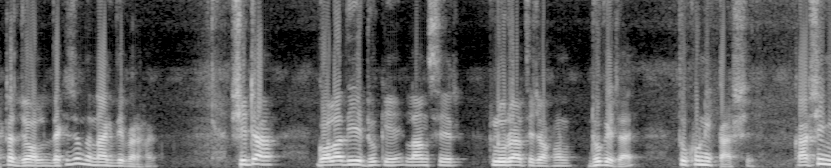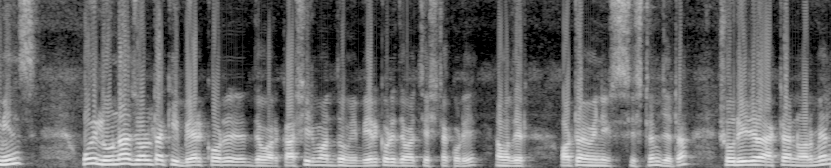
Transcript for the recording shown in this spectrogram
একটা জল, দেখেছেন তো নাক দিয়ে বের হয়। সেটা গলা দিয়ে ঢুকে লাংসের প্লুরাতে যখন ঢুকে যায়, তখনই কাশি। কাশি মিন্স ওই লোনা জলটা কি বের করে দেওয়ার, কাশির মাধ্যমে বের করে দেওয়ার চেষ্টা করে আমাদের অটোমিনিক সিস্টেম যেটা শরীরের একটা নর্মাল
